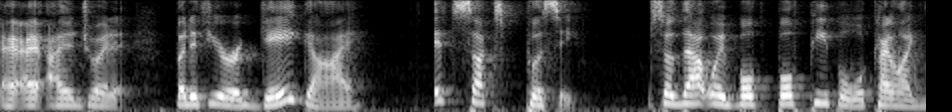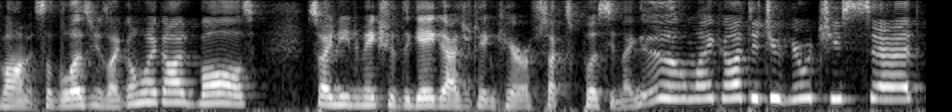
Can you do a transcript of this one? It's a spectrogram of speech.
I I enjoyed it. But if you're a gay guy, it sucks pussy. So that way, both both people will kind of like vomit. So the lesbian's like, "Oh my god, balls!" So I need to make sure the gay guys are taking care of sucks pussy. Like, "Oh my god, did you hear what she said?"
